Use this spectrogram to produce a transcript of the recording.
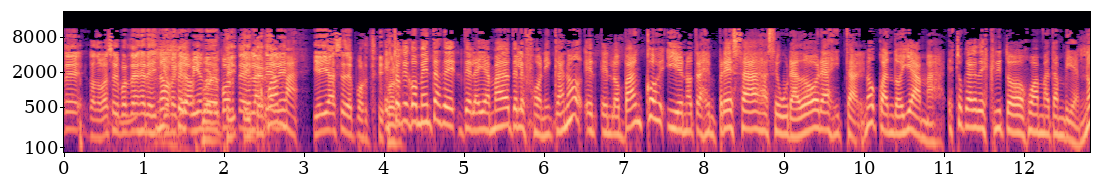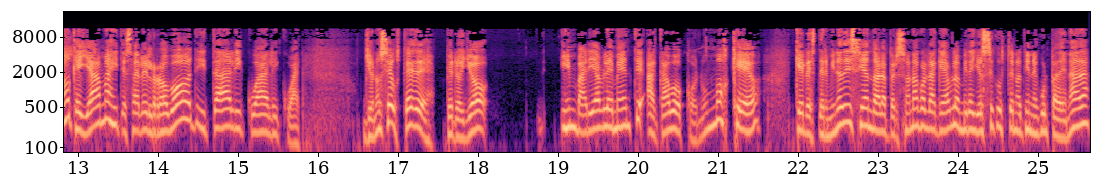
deporte, cuando va a hacer deporte Ángeles, No, yo me pero- quedo viendo deporte te- en la te- tele y ella hace deporte. Esto que comentas de, de la llamada telefónica, ¿no? En, en los bancos y en otras empresas, aseguradoras y tal, ¿no? Cuando llamas, esto que ha descrito Juanma también, ¿no? Que llamas y te sale el robot y tal y cual y cual. Yo no sé ustedes, pero yo invariablemente acabo con un mosqueo que les termino diciendo a la persona con la que hablo, mira, yo sé que usted no tiene culpa de nada,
